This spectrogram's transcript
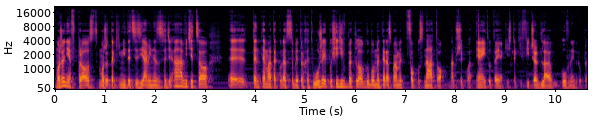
Może nie wprost, może takimi decyzjami na zasadzie, a wiecie co, ten temat akurat sobie trochę dłużej posiedzi w backlogu, bo my teraz mamy fokus na to na przykład, nie? I tutaj jakiś taki feature dla głównej grupy.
